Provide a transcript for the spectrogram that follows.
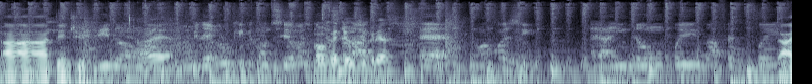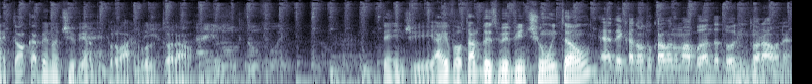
Ah, entendi. Devido a um- Ah, é. Não me lembro o que, que aconteceu, mas Não vendeu os ingressos. É, uma coisa assim. É, aí então foi. A festa foi. Ah, então acabei não te vendo é, por lá, pelo litoral. Aí eu não, não fui. Entendi. Aí voltaram 2021 então. É, daí cada um tocava numa banda Uhum. do litoral, né?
